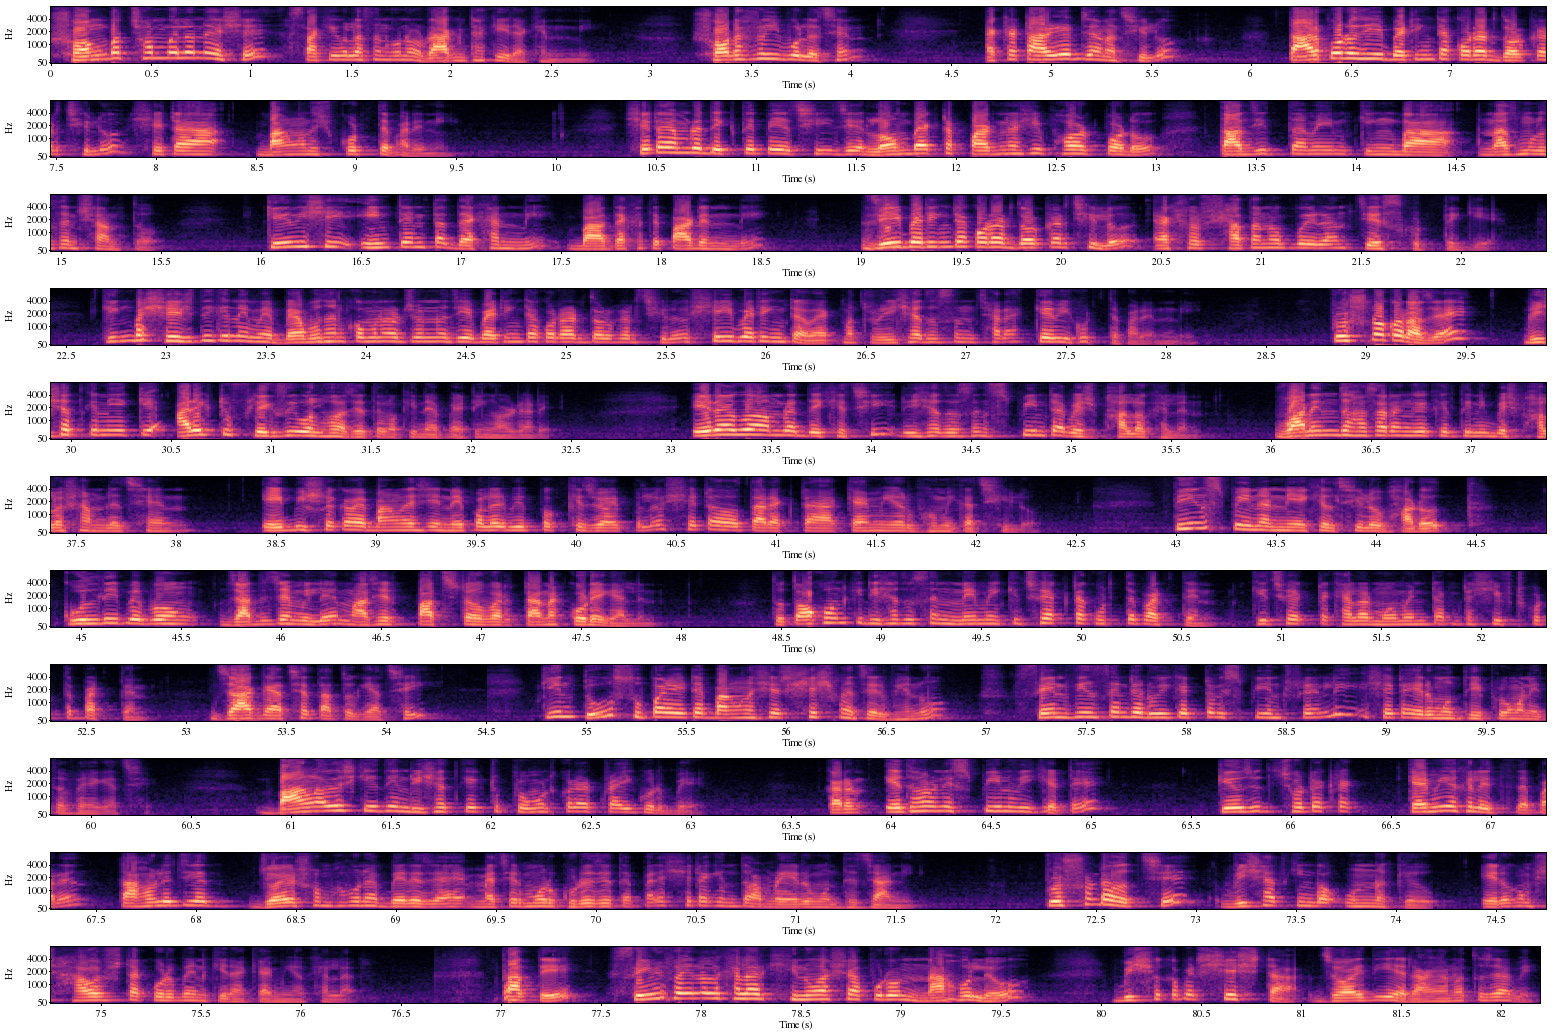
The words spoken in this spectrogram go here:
সংবাদ সম্মেলনে এসে সাকিব আল হাসান কোনো রাগ ঢাকি রাখেননি। সরাসরি বলেছেন, একটা টার্গেট জানা ছিল, তারপরও যে ব্যাটিংটা করার দরকার ছিল, সেটা বাংলাদেশ করতে পারেনি। সেটা আমরা দেখতে পেয়েছি যে লম্বা একটা পার্টনারশিপ হওয়ার পরও তাজিদ তামিম কিংবা নাজমুল হোসেন শান্ত কেউই সেই ইন্টেন্টটা দেখাননি বা দেখাতে পারেননি। যেই ব্যাটিংটা করার দরকার ছিল একশো সাতানব্বই রান চেস করতে গিয়ে। কিংবা শেষ দিকে নেমে ব্যবধান কমানোর জন্য যে ব্যাটিংটা করার দরকার ছিল, সেই ব্যাটিংটাও একমাত্র রিশাদ হোসেন ছাড়া কেউই করতে পারেননি। প্রশ্ন করা যায়, রিশাদকে নিয়ে কি আরেকটু ফ্লেক্সিবল হওয়া যেত কিনা ব্যাটিং অর্ডারে এর আগেও আমরা দেখেছি রিশাদ হোসেন স্পিনটা বেশ ভালো খেলেন। ওয়ানিন্দু হাসারাঙ্গাকে তিনি বেশ ভালো সামলেছেন। এই বিশ্বকাপে বাংলাদেশে নেপালের বিপক্ষে জয় পেল সেটাও তার একটা ক্যামিওর ভূমিকা ছিল। তিন স্পিনার নিয়ে খেলছিল ভারত। কুলদীপ এবং জাদেজা মিলে মাঝের পাঁচটা ওভার টানা করে গেলেন। তো তখন কি রিশাদ হোসেন নেমে কিছু একটা করতে পারতেন? কিছু একটা খেলার মোমেন্টামটা শিফট করতে পারতেন? যা গেছে তা তো গেছেই। কিন্তু সুপার এইটে বাংলাদেশের শেষ ম্যাচের ভেনু সেন্ট ভিনসেন্টের উইকেটটাও স্পিন ফ্রেন্ডলি সেটা এর মধ্যেই প্রমাণিত হয়ে গেছে। বাংলাদেশকে এদিন রিশাদকে একটু প্রমোট করার ট্রাই করবে? কারণ এ ধরনের স্পিন উইকেটে কেউ যদি ছোট একটা ক্যামিও খেলে দিতে পারেন, তাহলে যে জয়ের সম্ভাবনা বেড়ে যায়, ম্যাচের মোড় ঘুরে যেতে পারে, সেটা কিন্তু আমরা এর মধ্যে জানি। প্রশ্নটা হচ্ছে, রিশাদ কিংবা অন্য কেউ এরকম সাহসটা করবেন কিনা ক্যামিও খেলার? তাতে সেমিফাইনাল খেলার ক্ষীণ আশা পূরণ না হলেও বিশ্বকাপের শেষটা জয় দিয়ে রাঙানো তো যাবে।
